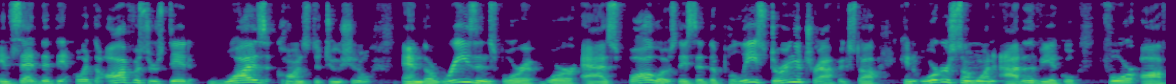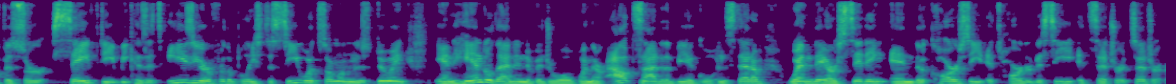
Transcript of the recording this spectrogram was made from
and said that the, what the officers did was constitutional. And the reasons for it were as follows They said the police, during a traffic stop, can order someone out of the vehicle for officer safety because it's easier for the police to see what someone is doing and handle that individual when they're outside of the vehicle instead of when they are sitting in the car seat. It's harder to see, etc., etc.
